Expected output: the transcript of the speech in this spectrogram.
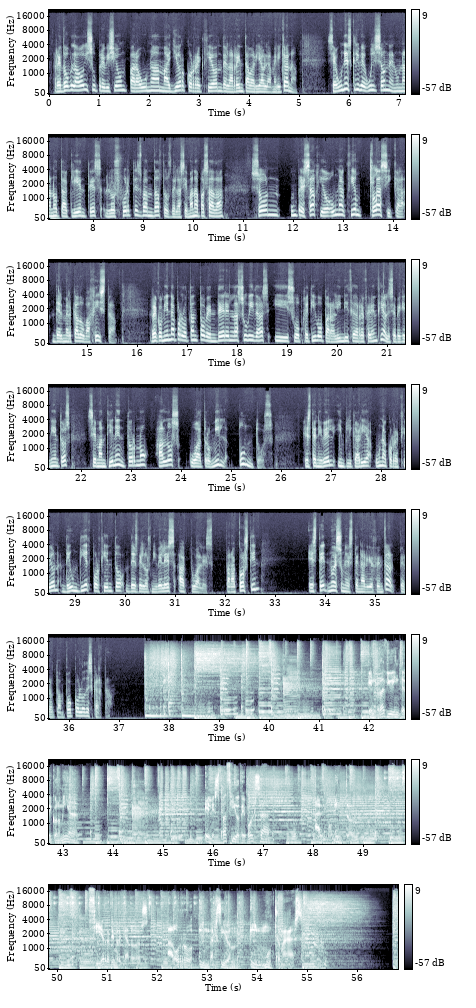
redobla hoy su previsión para una mayor corrección de la renta variable americana. Según escribe Wilson en una nota a clientes, los fuertes bandazos de la semana pasada son un presagio o una acción clásica del mercado bajista. Recomienda, por lo tanto, vender en las subidas y su objetivo para el índice de referencia, el SP500, se mantiene en torno a los 4.000 puntos. Este nivel implicaría una corrección de un 10% desde los niveles actuales. Para Costin, este no es un escenario central, pero tampoco lo descarta. En Radio Intereconomía, el espacio de bolsa al momento. Cierre de mercados, ahorro, inversión y mucho más.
